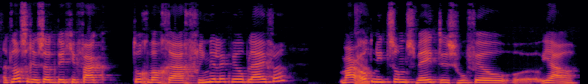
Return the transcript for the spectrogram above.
Het lastige is ook dat je vaak toch wel graag vriendelijk wil blijven. Maar Ja. ook niet soms weet dus hoeveel, eh, ja,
